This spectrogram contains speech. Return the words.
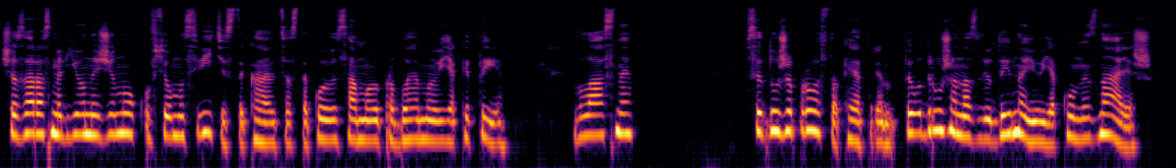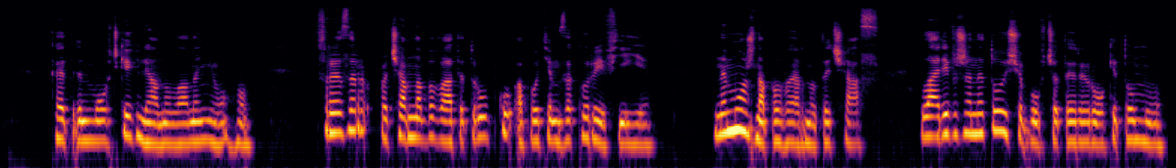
що зараз мільйони жінок у всьому світі стикаються з такою самою проблемою, як і ти. Власне, все дуже просто, Кетрін. Ти одружена з людиною, яку не знаєш. Кетрін мовчки глянула на нього. Фрезер почав набивати трубку, а потім закурив її. Не можна повернути час. Ларі вже не той, що був чотири роки тому.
